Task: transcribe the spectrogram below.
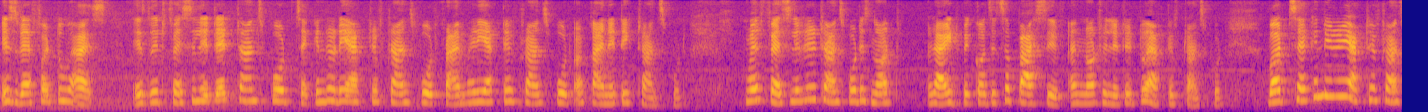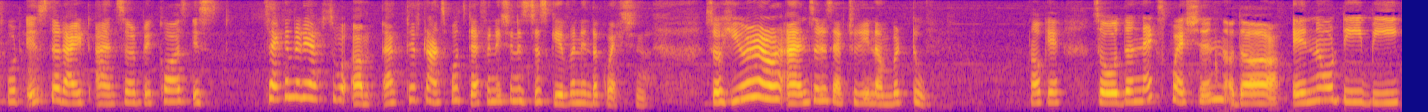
is referred to as is it facilitated transport, secondary active transport, primary active transport or kinetic transport? Well, facilitated transport is not right because it's a passive and not related to active transport. But secondary active transport is the right answer because is secondary um, active transport's definition is just given in the question. So here our answer is actually number two okay so the next question the NODB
